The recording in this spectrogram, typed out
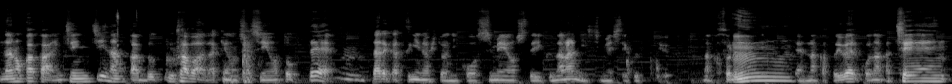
？7日間、1日なんかブックカバーだけの写真を撮って、うん。誰か次の人にこう指名をしていく、7人指名していくっていう、なんかそうれーみんた。いな、なんかそういわゆるこうなんかチェーン、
